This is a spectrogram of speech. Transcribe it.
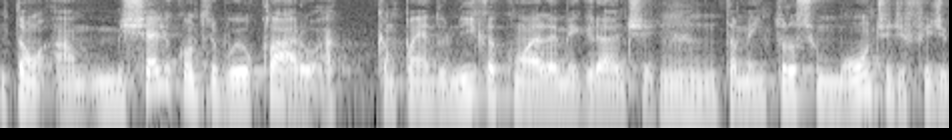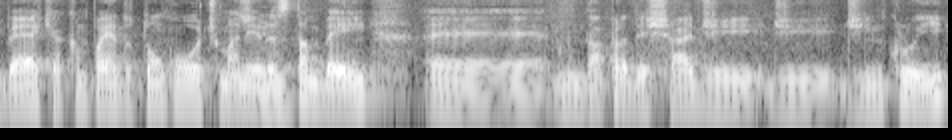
então a Michelle contribuiu claro a campanha do Nica com ela é migrante também trouxe um monte de feedback a campanha do Tom com Oito Maneiras também é, é, não dá para deixar de, de, de incluir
